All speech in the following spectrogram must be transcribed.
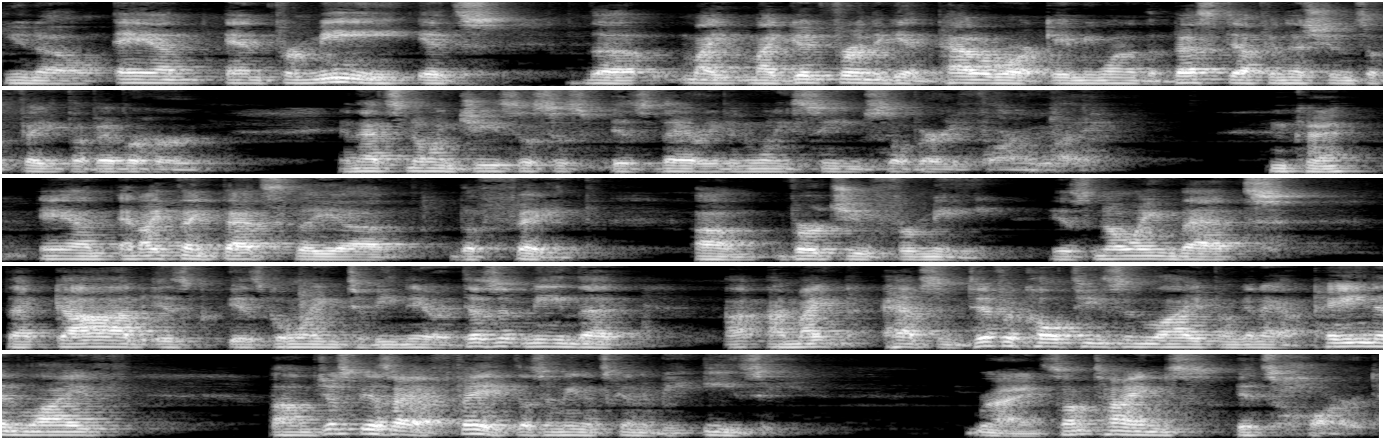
You know, and and for me, it's the my my good friend again, Pat O'Rourke, gave me one of the best definitions of faith I've ever heard, and that's knowing Jesus is is there even when he seems so very far away Okay. And and I think that's the uh, the faith um, virtue for me is knowing that that God is is going to be near. It doesn't mean that I, I might have some difficulties in life. I'm going to have pain in life. Um, just because I have faith doesn't mean it's going to be easy. Right. Sometimes it's hard,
